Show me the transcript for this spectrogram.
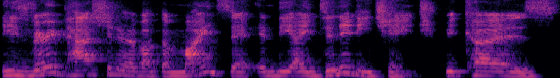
he's very passionate about the mindset and the identity change because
